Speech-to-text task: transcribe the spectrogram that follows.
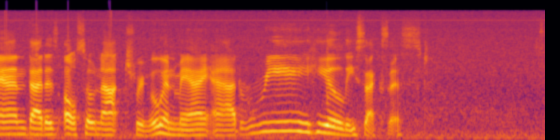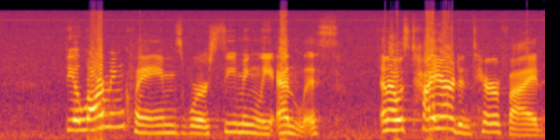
And that is also not true, and may I add, really sexist. The alarming claims were seemingly endless, and I was tired and terrified,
